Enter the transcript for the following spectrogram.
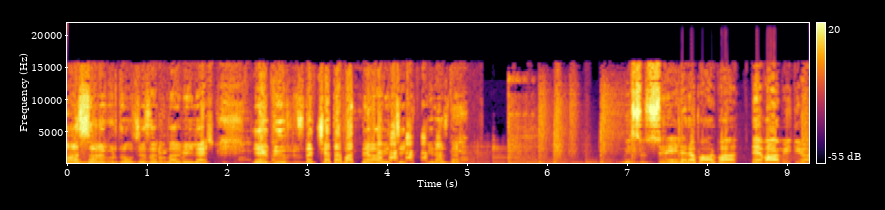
Az sonra burada olacağız hanımlar beyler. Ebru Yıldız'da çatapat devam edecek birazdan. Mesut Süreyler'e barba devam ediyor.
